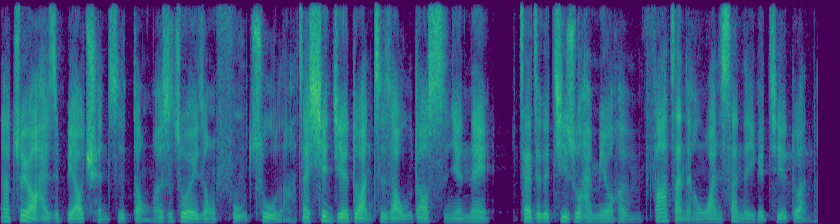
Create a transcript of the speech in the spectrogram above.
那最好还是不要全自动，而是作为一种辅助啦。在现阶段，至少五到十年内，在这个技术还没有很发展的很完善的一个阶段呢。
